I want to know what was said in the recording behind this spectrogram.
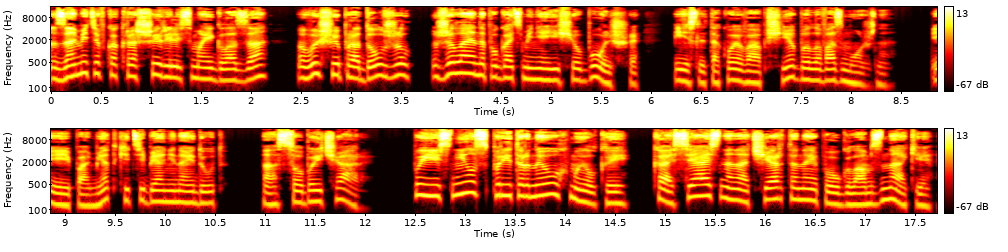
Заметив, как расширились мои глаза, Высший продолжил, желая напугать меня еще больше, если такое вообще было возможно. И пометки тебя не найдут, особые чары. Пояснил с приторной ухмылкой, косясь на начертанные по углам знаки.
